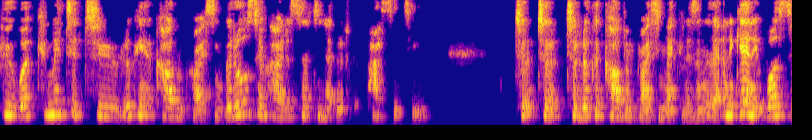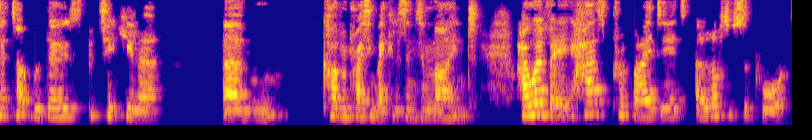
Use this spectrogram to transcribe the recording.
who were committed to looking at carbon pricing, but also had a certain level of capacity to, to, to look at carbon pricing mechanisms. And again, it was set up with those particular um, carbon pricing mechanisms in mind. However, it has provided a lot of support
